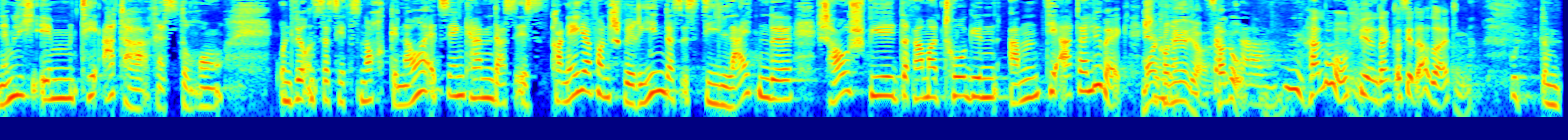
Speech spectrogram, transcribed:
nämlich im Theaterrestaurant. Und wer uns das jetzt noch genauer erzählen kann, das ist Cornelia von Schwerin, das ist die leitende Schauspieldramaturgin am Theater Lübeck. Moin, Schön, Cornelia. Hallo. haben. Hm, Hallo, vielen Dank, dass ihr da seid. Gut, dann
